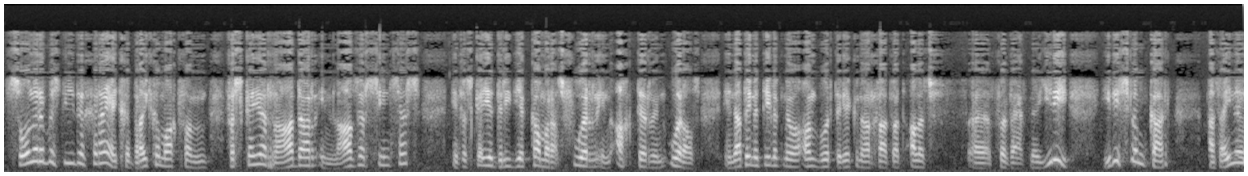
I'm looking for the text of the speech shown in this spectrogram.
sonder 'n bestuurder gery. Hy het gebruik gemaak van verskeie radar en lasersensors en verskeie 3D kameras voor en agter en oral en dat hy natuurlik nou 'n aanboord rekenaar gehad wat alles uh, verwerk. Nou hierdie hierdie slim kar as hy nou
